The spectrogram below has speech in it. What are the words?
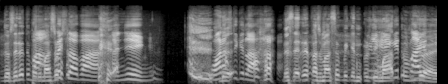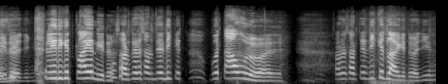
dosennya tuh baru Pak, masuk please lah Pak, anjing. Waras dikit lah. dosennya pas masuk bikin ultimatum tuh gitu anjing. Pilih dikit klien gitu. Sortir sortir dikit. Gue tahu loh. anjing. Sortir sortir dikit lah gitu anjing.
